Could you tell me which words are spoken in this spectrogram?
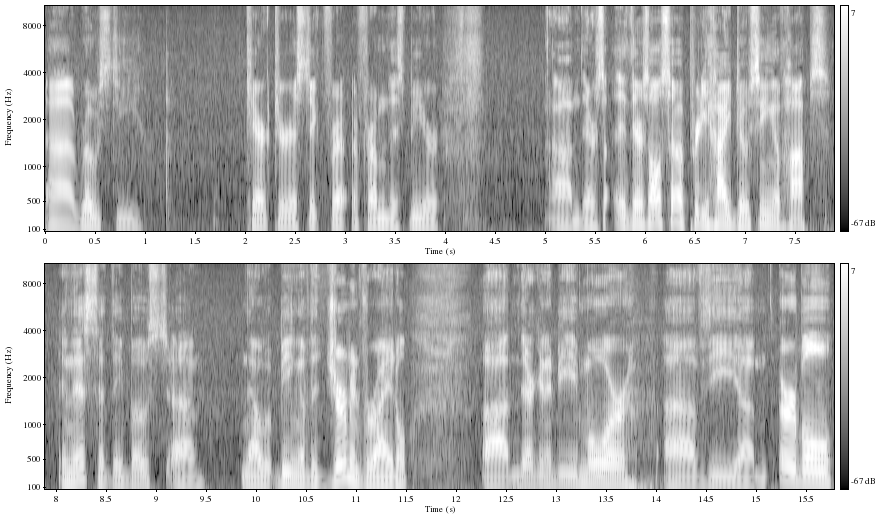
uh, roasty characteristic fr- from this beer. Um, there's there's also a pretty high dosing of hops in this that they boast. Um, now, being of the German varietal, um, they're going to be more of the um, herbal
